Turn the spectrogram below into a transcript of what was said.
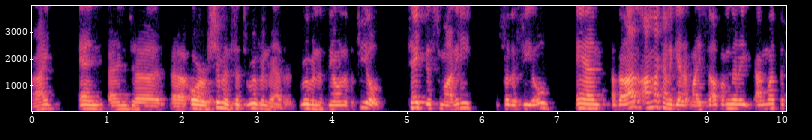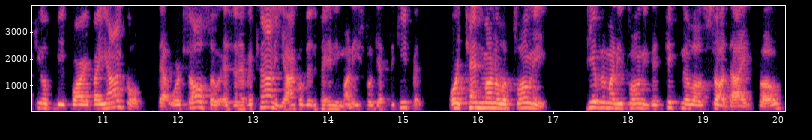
right?" And and uh, uh, or Shimon said to Reuben rather. Reuben is the owner of the field. Take this money for the field, and but I'm, I'm not going to get it myself. I'm going to I want the field to be acquired by Yankel. That works also as an Evet Kanani. Yankel didn't pay any money; still gets to keep it. Or ten manala ploni give the money Ploni v'tiknelo sadai bo,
